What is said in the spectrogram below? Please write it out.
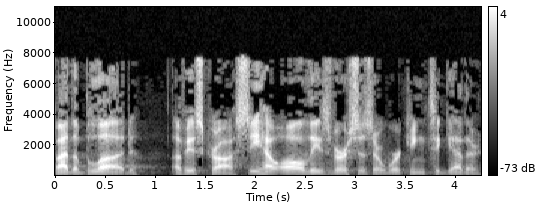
by the blood of his cross. See how all these verses are working together.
